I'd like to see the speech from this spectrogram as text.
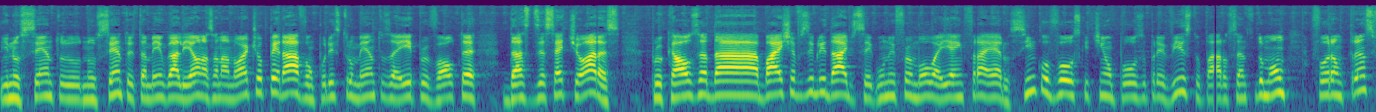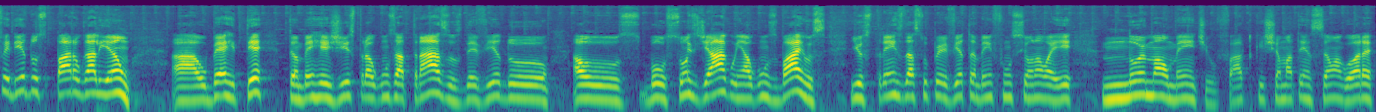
e no centro, no centro e também o Galeão na Zona Norte operavam por instrumentos aí por volta das 17 horas por causa da baixa visibilidade, segundo informou aí a Infraero. Cinco voos que tinham pouso previsto para o Santos Dumont foram transferidos para o Galeão. Ah, o BRT também registra alguns atrasos devido aos bolsões de água em alguns bairros e os trens da Supervia também funcionam aí normalmente. O fato que chama atenção agora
